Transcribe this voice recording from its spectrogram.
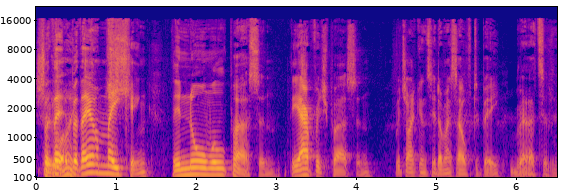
So but, do they, I. but they are making the normal person, the average person, which I consider myself to be relatively,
